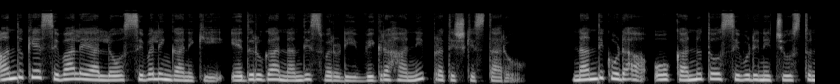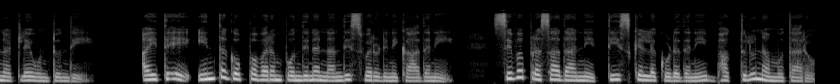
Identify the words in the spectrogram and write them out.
అందుకే శివాలయాల్లో శివలింగానికి ఎదురుగా నందీశ్వరుడి విగ్రహాన్ని ప్రతిష్ఠిస్తారు. నంది కూడా ఓ కన్నుతో శివుడిని చూస్తున్నట్లే ఉంటుంది. అయితే ఇంత గొప్ప వరం పొందిన నందీశ్వరుడిని కాదని శివప్రసాదాన్ని తీసుకెళ్ళకూడదని భక్తులు నమ్ముతారు.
